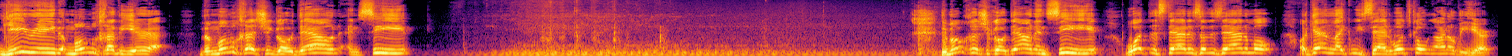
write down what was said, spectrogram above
Yered Mumcha V'yera. The Mumcha should go down and see The Mumcha should go down and see what the status of this animal. Again, like we said, what's going on over here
